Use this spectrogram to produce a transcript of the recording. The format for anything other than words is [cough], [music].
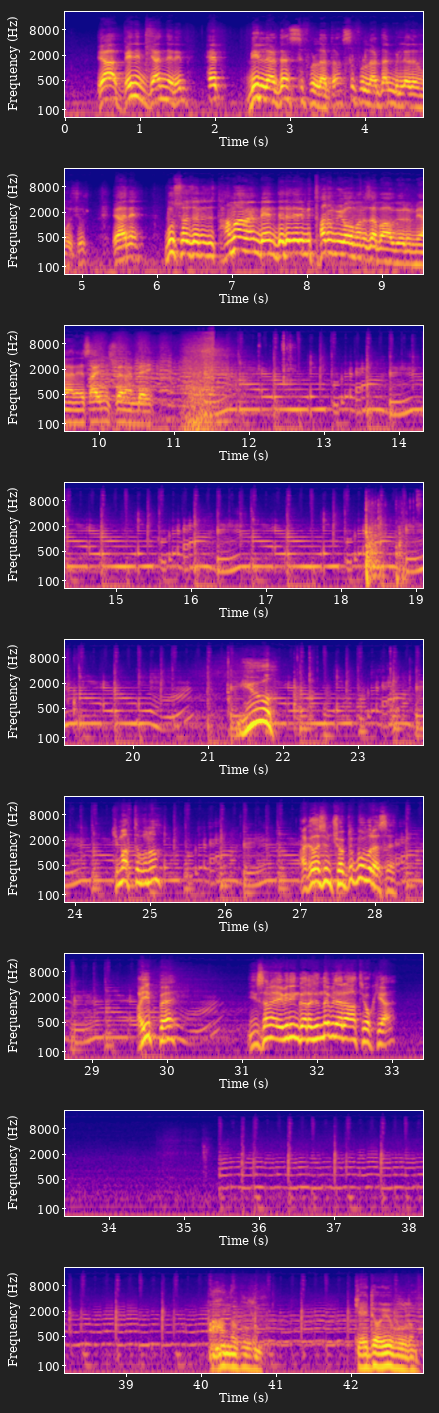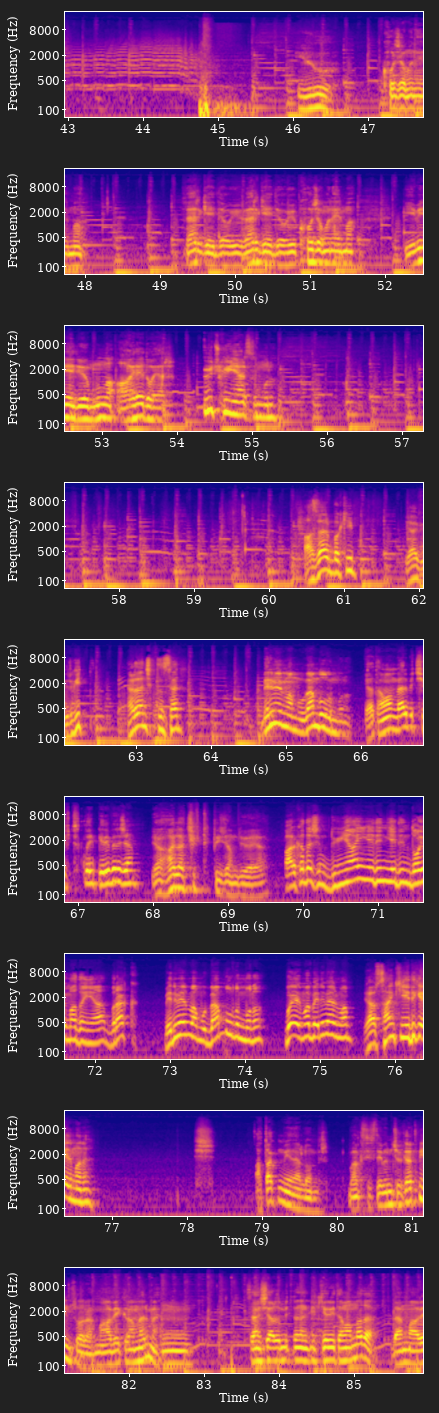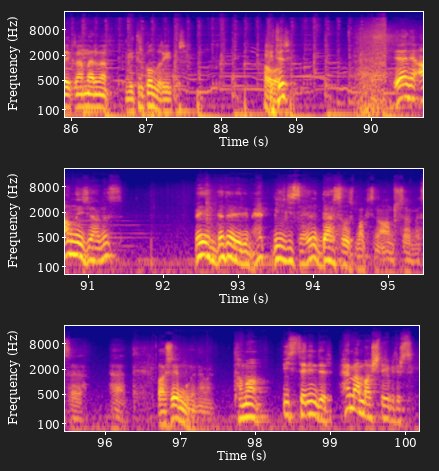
Ya benim genlerim hep birlerden sıfırlardan, sıfırlardan birlerden oluşur. Yani bu sözlerinizi tamamen benim dedelerimi tanımıyor olmanıza bağlıyorum yani Sayın İşveren Bey. Yuh! Kim attı bunu? Arkadaşım çöplük mü burası? Ayıp be. İnsana evinin garajında bile rahat yok ya. Aha da buldum. GDO'yu buldum. Yuh. Kocaman elma. Ver GDO'yu, ver GDO'yu, kocaman elma. Yemin ediyorum bununla aile doyar. Üç gün yersin bunu. Az ver bakayım. Ya yürü git. Nereden çıktın sen? Benim elmam bu, ben buldum bunu. Ya tamam ver bir çift tıklayıp geri vereceğim. Ya hala çift tıklayacağım diyor ya. Arkadaşım dünyayı yedin yedin doymadın ya. Bırak. Benim elmam bu, ben buldum bunu. Bu elma benim elmam. Ya sanki yedik elmanı. Şş, atak mı yener Lombir? Bak sistemini çökertmeyeyim sonra. Mavi ekran verme. Sen şarjın bitmeden ilk yarıyı tamamla da ben mavi ekran vermem. Getir kolları getir. Getir. Yani anlayacağınız benim dedelerim hep bilgisayarı ders çalışmak için almışlar mesela. He. Başlayayım bugün hemen. Tamam, iş senindir. Hemen başlayabilirsin.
